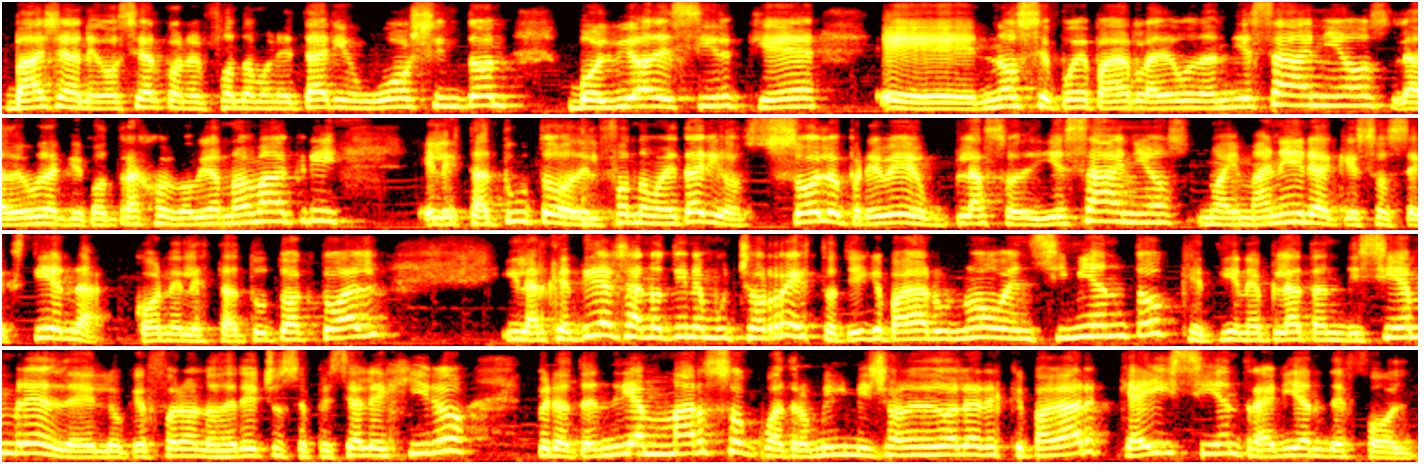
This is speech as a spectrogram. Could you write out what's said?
vaya a negociar con el Fondo Monetario en Washington, volvió a decir que eh, no se puede pagar la deuda en 10 años, la deuda que contrajo el gobierno de Macri, el estatuto del Fondo Monetario solo prevé un plazo de 10 años, no hay manera que eso se extienda con el estatuto actual. Y la Argentina ya no tiene mucho resto, tiene que pagar un nuevo vencimiento que tiene plata en diciembre de lo que fueron los derechos especiales de giro, pero tendría en marzo 4 mil millones de dólares que pagar, que ahí sí entraría en default.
